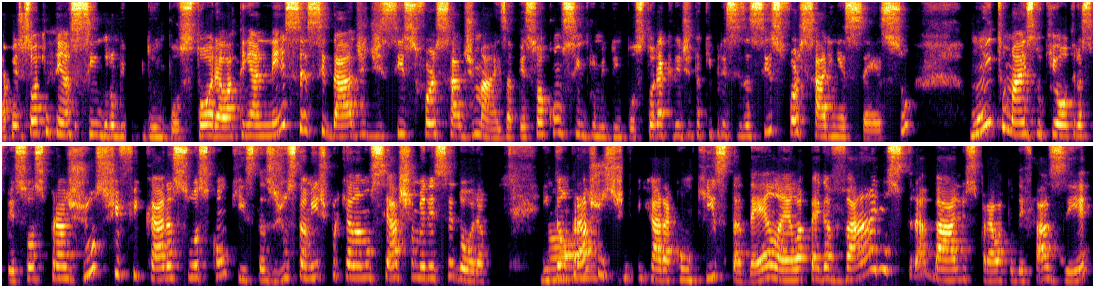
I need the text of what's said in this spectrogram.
a pessoa que tem a síndrome do impostor, ela tem a necessidade de se esforçar demais. A pessoa com síndrome do impostor acredita que precisa se esforçar em excesso, muito mais do que outras pessoas, para justificar as suas conquistas, justamente porque ela não se acha merecedora. Então, para justificar a conquista dela, ela pega vários trabalhos para ela poder fazer,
